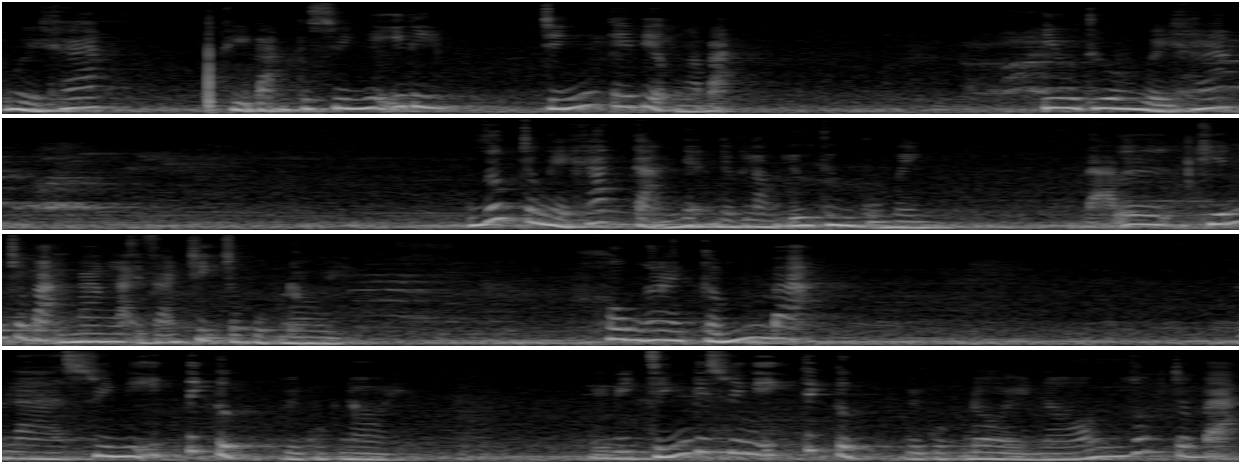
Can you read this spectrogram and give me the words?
Người khác thì bạn cứ suy nghĩ đi. Chính cái việc mà bạn yêu thương người khác giúp cho người khác cảm nhận được lòng yêu thương của mình đã khiến cho bạn mang lại giá trị cho cuộc đời. Không ai cấm bạn là suy nghĩ tích cực về cuộc đời. Bởi vì chính cái suy nghĩ tích cực về cuộc đời nó giúp cho bạn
